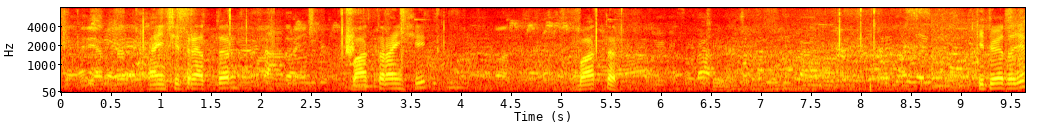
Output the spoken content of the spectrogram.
ऐंशी त्र्याहत्तर बहात्तर ऐंशी बहात्तर. किती वेळ त्याचे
